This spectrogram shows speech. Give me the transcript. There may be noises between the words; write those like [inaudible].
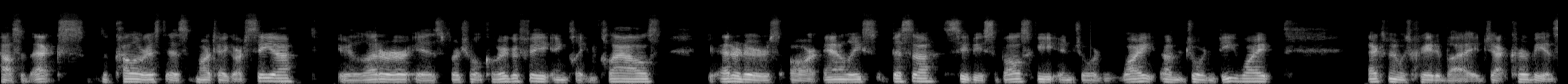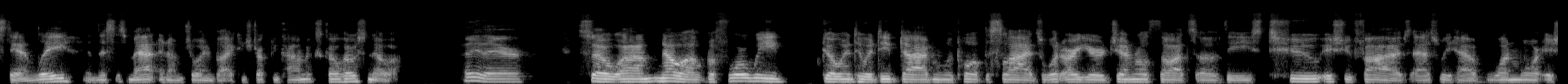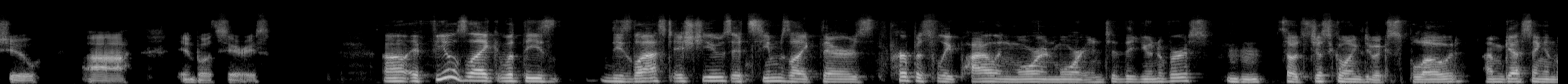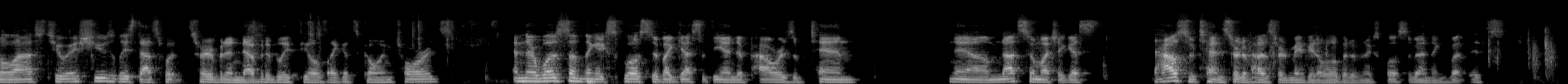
House of X. The colorist is Marte Garcia. Your letterer is Virtual Calligraphy and Clayton Cowles. Your editors are Annalise Bissa, CB Cebulski, and Jordan White, um, Jordan D. White. X Men was created by Jack Kirby and Stan Lee, and this is Matt, and I'm joined by Constructing Comics co-host Noah. Hey there. So um, Noah, before we go into a deep dive and we pull up the slides, what are your general thoughts of these two issue fives as we have one more issue uh, in both series? Uh, it feels like with these these last issues, it seems like there's purposefully piling more and more into the universe. Mm-hmm. So it's just going to explode. I'm guessing in the last two issues, at least that's what sort of it inevitably feels like it's going towards. And there was something explosive, I guess, at the end of Powers of Ten. Now, not so much, I guess. The House of Ten sort of has sort of maybe a little bit of an explosive ending, but it's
